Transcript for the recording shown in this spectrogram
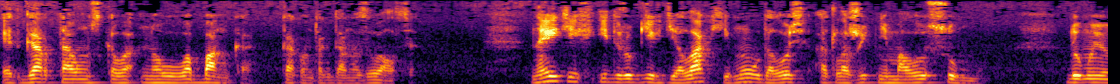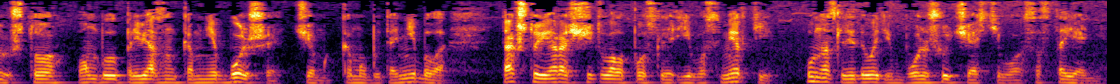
Эдгар Таунского нового банка, как он тогда назывался. На этих и других делах ему удалось отложить немалую сумму. Думаю, что он был привязан ко мне больше, чем к кому бы то ни было, так что я рассчитывал после его смерти унаследовать большую часть его состояния.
